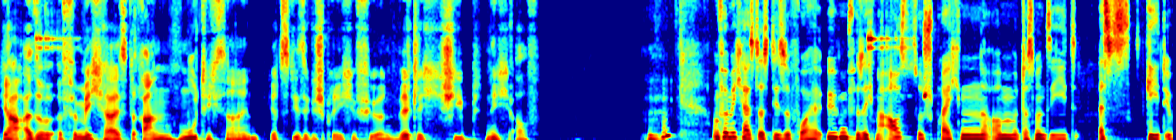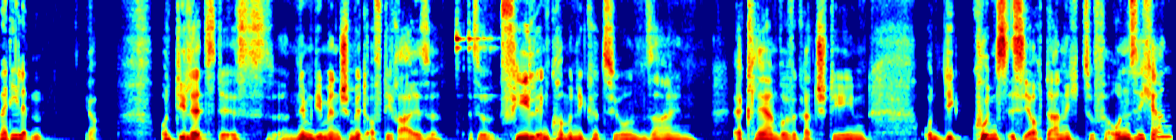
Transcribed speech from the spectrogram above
Ja, also für mich heißt ran, mutig sein, jetzt diese Gespräche führen. Wirklich schieb nicht auf. Mhm. Und für mich heißt das, diese vorher üben, für sich mal auszusprechen, um, dass man sieht, es geht über die Lippen. Ja. Und die letzte ist, äh, nimm die Menschen mit auf die Reise. Also viel in Kommunikation sein, erklären, wo wir gerade stehen und die Kunst ist ja auch da nicht zu verunsichern.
